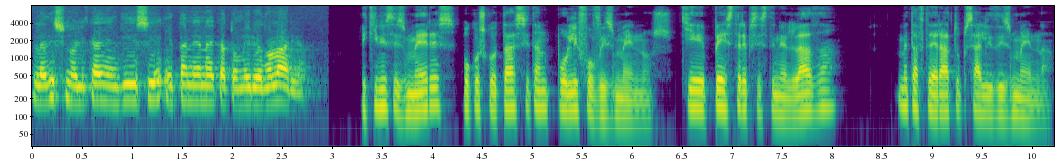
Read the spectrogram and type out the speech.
δηλαδή συνολικά η εγγύηση ήταν ένα εκατομμύριο δολάρια. Εκείνες τις μέρες ο Κοσκοτάς ήταν πολύ φοβισμένος και επέστρεψε στην Ελλάδα με τα φτερά του ψαλιδισμένα.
